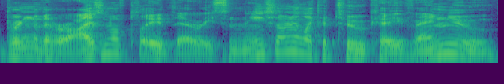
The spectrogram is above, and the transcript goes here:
Bring the Horizon have played there recently. It's only like a two k venue,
